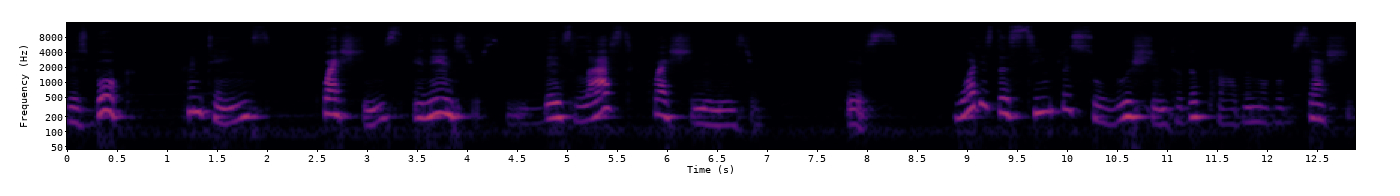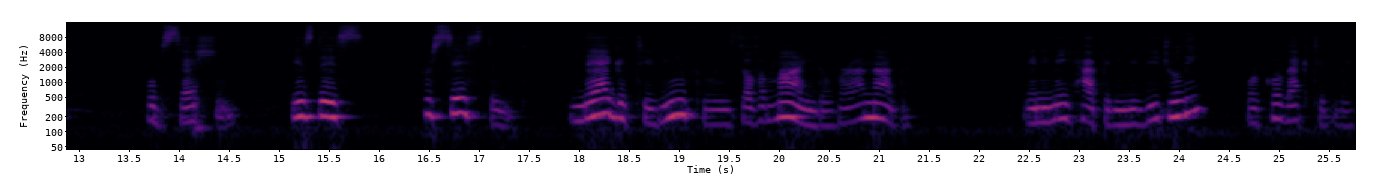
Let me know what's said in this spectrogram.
This book contains questions and answers. And this last question and answer is what is the simplest solution to the problem of obsession? Obsession is this persistent, negative influence of a mind over another, and it may happen individually or collectively.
